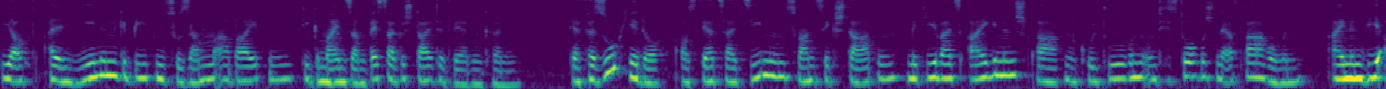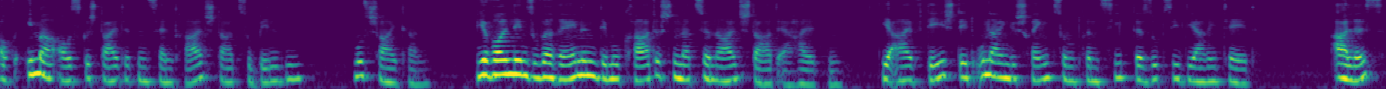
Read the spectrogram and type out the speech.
die auf all jenen Gebieten zusammenarbeiten, die gemeinsam besser gestaltet werden können. Der Versuch jedoch, aus derzeit 27 Staaten mit jeweils eigenen Sprachen, Kulturen und historischen Erfahrungen einen wie auch immer ausgestalteten Zentralstaat zu bilden, muss scheitern. Wir wollen den souveränen demokratischen Nationalstaat erhalten. Die AfD steht uneingeschränkt zum Prinzip der Subsidiarität. Alles,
